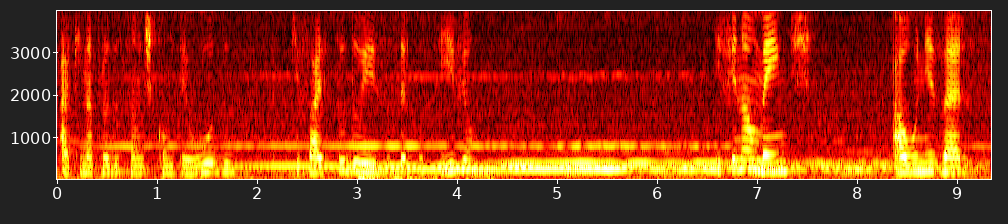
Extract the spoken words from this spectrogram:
aqui na produção de conteúdo, que faz tudo isso ser possível. E finalmente, ao universo,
